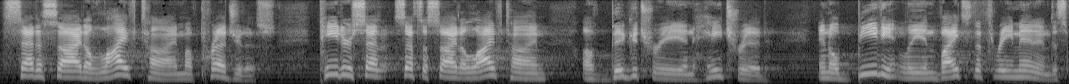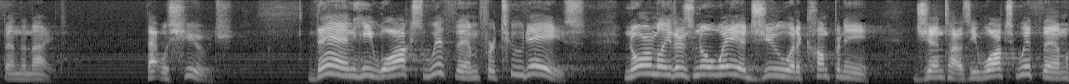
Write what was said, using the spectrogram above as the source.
set aside a lifetime of prejudice. Peter set, sets aside a lifetime of bigotry and hatred and obediently invites the three men in to spend the night. That was huge. Then he walks with them for two days. Normally, there's no way a Jew would accompany Gentiles. He walks with them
